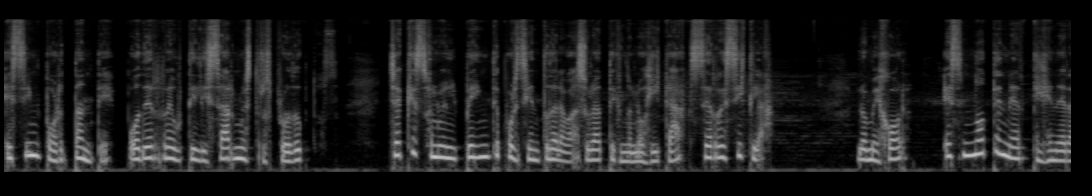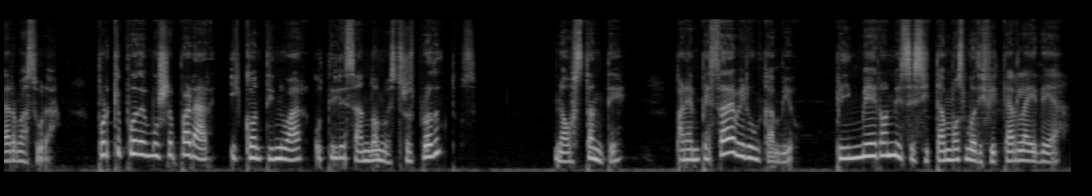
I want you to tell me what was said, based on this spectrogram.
es importante poder reutilizar nuestros productos, ya que solo el 20% de la basura tecnológica se recicla. Lo mejor es no tener que generar basura, porque podemos reparar y continuar utilizando nuestros productos. No obstante, para empezar a ver un cambio, primero necesitamos modificar la idea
